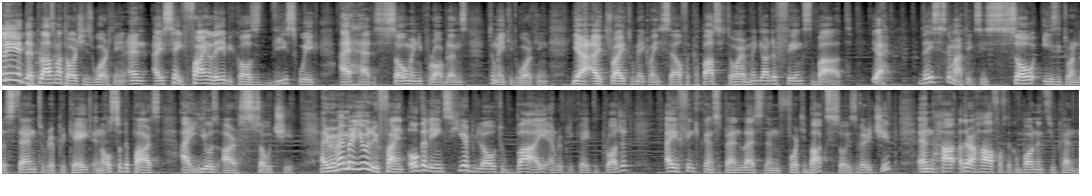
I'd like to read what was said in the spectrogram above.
finally, the plasma torch is working. And I say finally because this week I had so many problems to make it working. Yeah, I tried to make myself a capacitor and many other things, but yeah, this schematics is so easy to understand, to replicate, and also the parts I use are so cheap. I remember you will find all the links here below to buy and replicate the project. I think you can spend less than 40 bucks, so it's very cheap. And other half of the components you can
